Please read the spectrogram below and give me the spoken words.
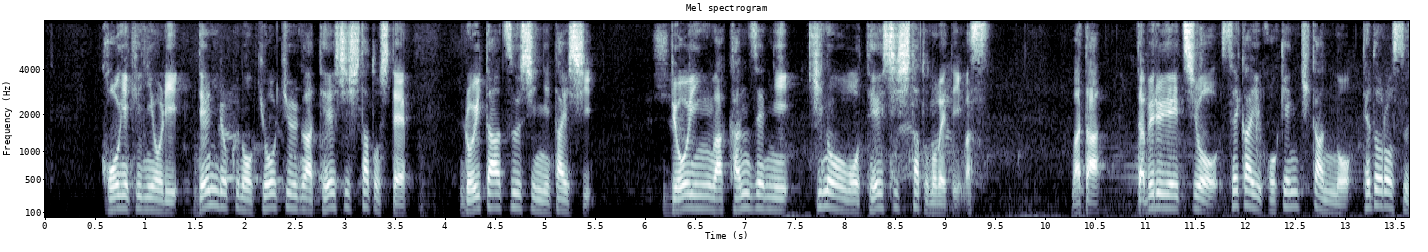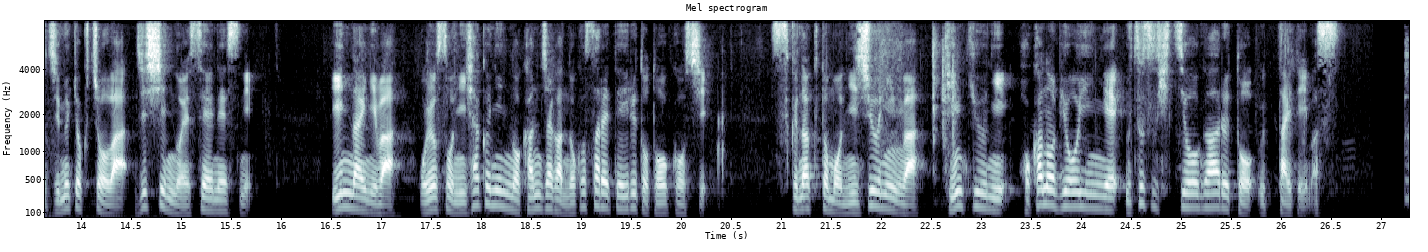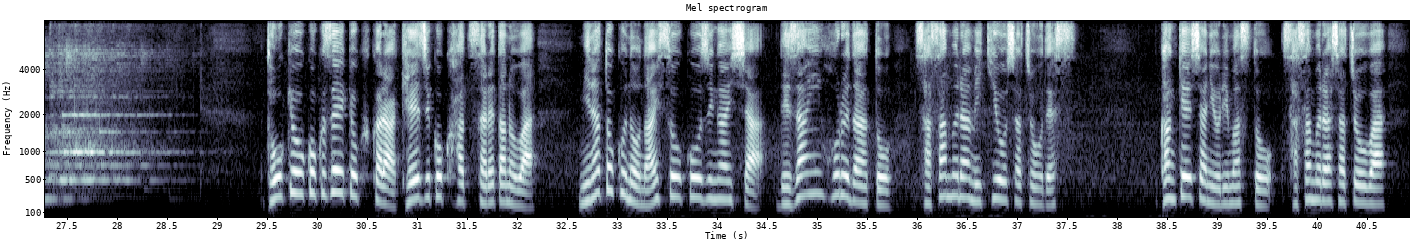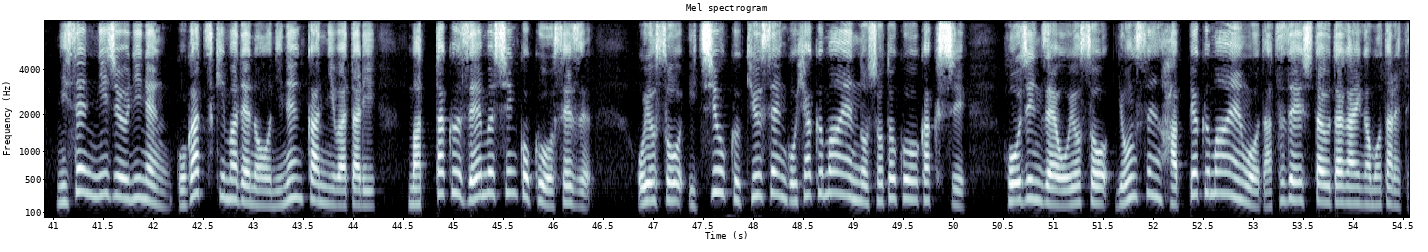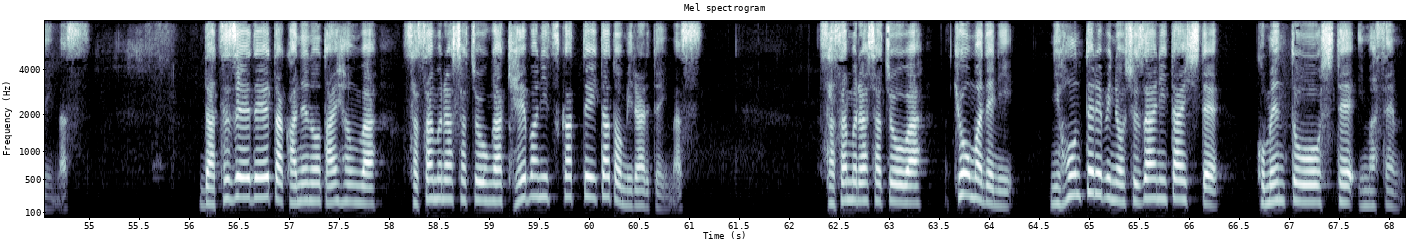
攻撃により電力の供給が停止したとして、ロイター通信に対し、病院は完全に機能を停止したと述べています。また、WHO 世界保健機関のテドロス事務局長は自身の SNS に、院内にはおよそ200人の患者が残されていると投稿し、少なくとも20人は緊急に他の病院へ移す必要があると訴えています。東京国税局から刑事告発されたのは、港区の内装工事会社デザインホルダーと笹村幹夫社長です。関係者によりますと、笹村社長は2022年5月期までの2年間にわたり、全く税務申告をせず、およそ1億9500万円の所得を隠し、法人税およそ4800万円を脱税した疑いが持たれています。脱税で得た金の大半は、笹村社長が競馬に使っていたとみられています。笹村社長は今日までに日本テレビの取材に対してコメントをしていません。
